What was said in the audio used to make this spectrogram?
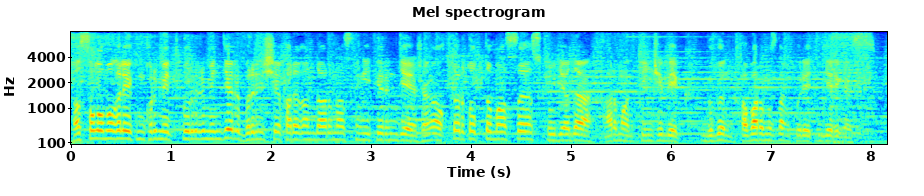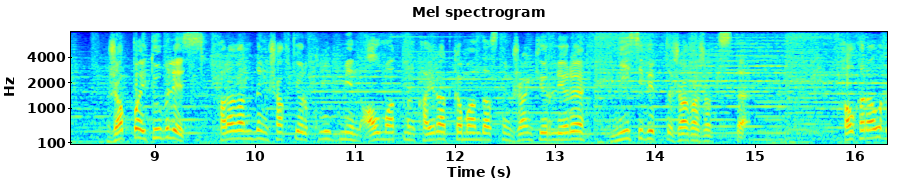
Ассалаумағалейкум құрметті көрермендер. Бірінші Қарағанды арнасының эфирінде жаңалықтар топтамасы студияда Арман Кенжебек. Бүгін хабарымыздан көретіндеріңіз. Жаппай төбелес. Қарағандың Шахтер клубы мен Алматының Қайрат командасының жанкүйерлері не себепті жаға жыртысты? Халықаралық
